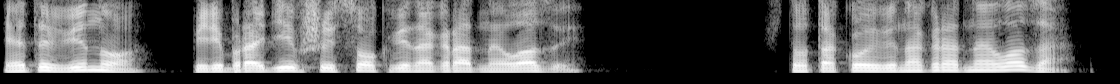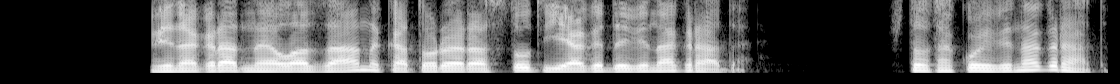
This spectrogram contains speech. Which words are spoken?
Это вино, перебродивший сок виноградной лозы». «Что такое виноградная лоза?» «Виноградная лоза, на которой растут ягоды винограда». «Что такое виноград?»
